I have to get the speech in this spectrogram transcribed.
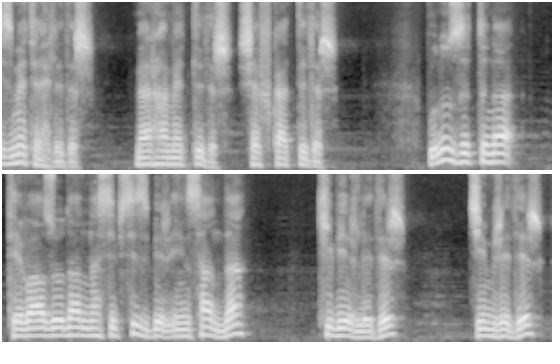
hizmet ehlidir, merhametlidir, şefkatlidir. Bunun zıttına tevazudan nasipsiz bir insan da kibirlidir, cimridir,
